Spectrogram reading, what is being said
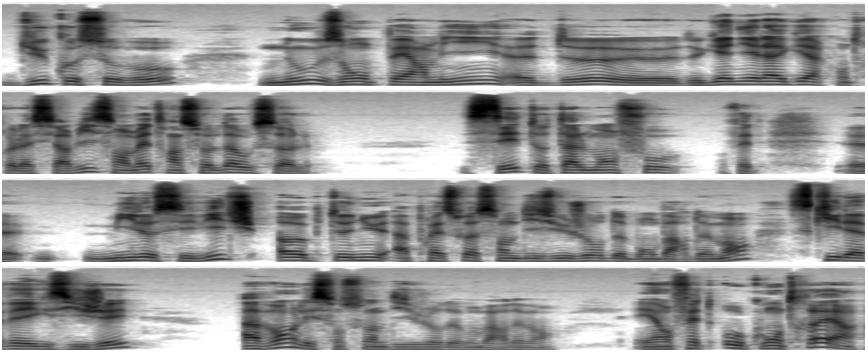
du Kosovo nous ont permis euh, de, de gagner la guerre contre la Serbie sans mettre un soldat au sol. C'est totalement faux. En fait, euh, Milosevic a obtenu après 78 jours de bombardement ce qu'il avait exigé avant les 170 jours de bombardement. Et en fait, au contraire,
